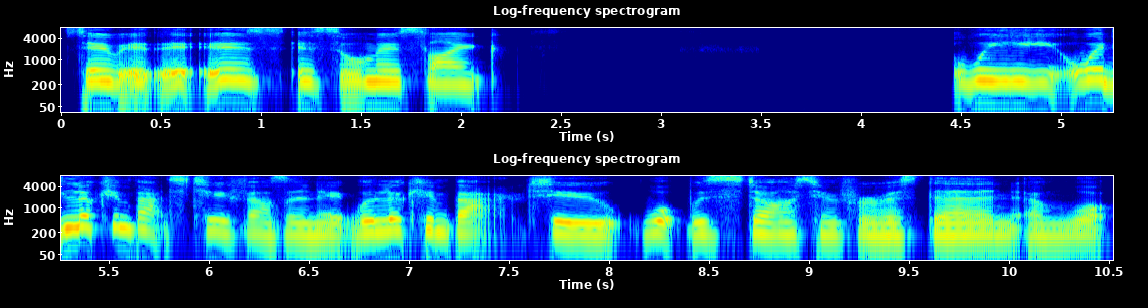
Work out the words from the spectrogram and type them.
So it, it is, it's almost like we we're looking back to 2008 we're looking back to what was starting for us then and what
